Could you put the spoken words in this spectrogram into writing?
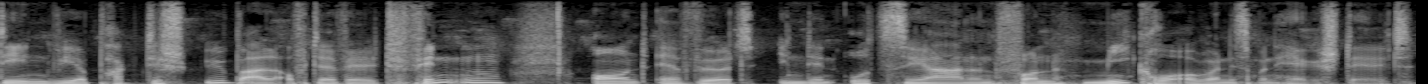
den wir praktisch überall auf der Welt finden und er wird in den Ozeanen von Mikroorganismen hergestellt.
